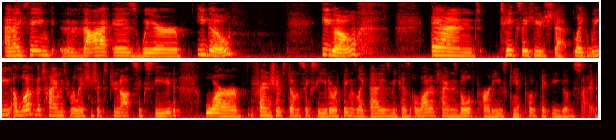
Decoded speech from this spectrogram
And I think that is where ego ego and takes a huge step. Like we a lot of the times relationships do not succeed or friendships don't succeed or things like that is because a lot of times both parties can't put their ego aside.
